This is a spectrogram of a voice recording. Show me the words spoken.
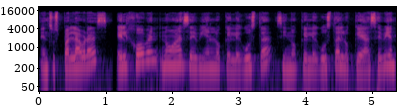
En sus palabras, el joven no hace bien lo que le gusta, sino que le gusta lo que hace bien.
